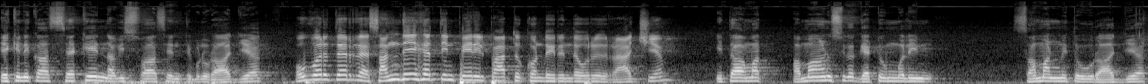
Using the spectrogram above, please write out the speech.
එකිනෙකා සැකෙන් අවිශ්වාසයෙන් තිබුණු රාජ්‍යයක් ஒவ்வொருத்தர் சந்தேகத்தின் பேரில் பார்த்து கொண்டு இருந்த ஒரு ராஜ்யம் ඉතාමත් අමානුසික ගැටුම්වලින් සමන්විත වූ රාජ්‍යයක්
